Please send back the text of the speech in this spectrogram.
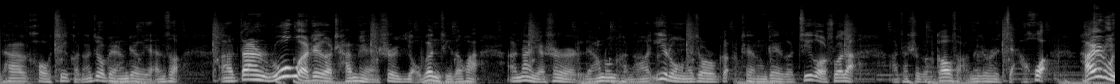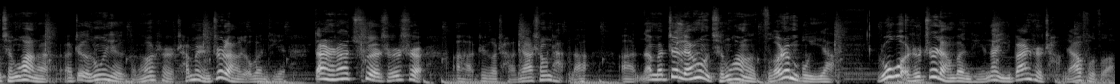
它后期可能就变成这个颜色啊。但是如果这个产品是有问题的话啊，那也是两种可能，一种呢就是像这个机构说的。啊，它是个高仿，那就是假货。还有一种情况呢，呃，这个东西可能是产品质量有问题，但是它确实是啊，这个厂家生产的啊。那么这两种情况的责任不一样。如果是质量问题，那一般是厂家负责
